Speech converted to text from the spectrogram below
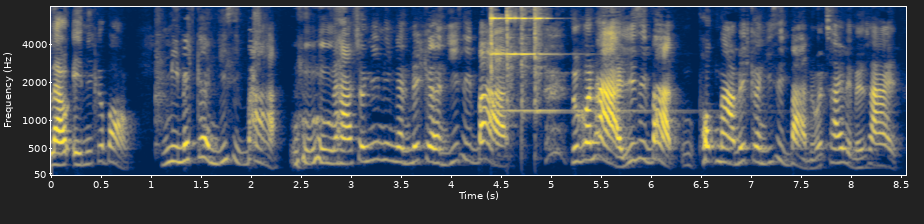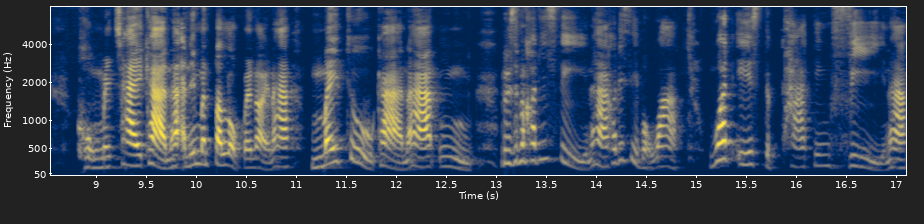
แล้วเอมี่ก็บอกมีไม่เกิน 20 บาท นะคะช่วงนี้มีเงินไม่เกิน 20 บาท ทุกคนหา20 บาท พกมาไม่เกิน 20 บาทหนูว่าใช่หรือไม่ใช่ คงไม่ใช่ค่ะนะอันนี้มันตลกไปหน่อยนะคะไม่ถูกค่ะนะคะอืมหรือจะเป็นข้อที่ 4 นะคะข้อที่ 4 บอกว่า what is the parking fee นะคะ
